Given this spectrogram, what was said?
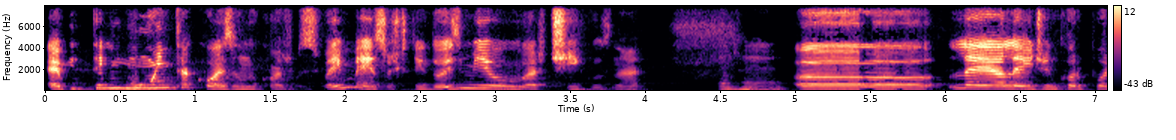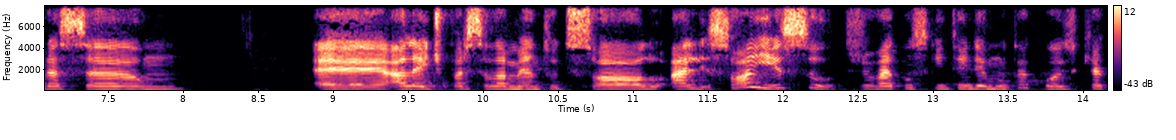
É, tem muita coisa no Código Civil, é imenso, acho que tem dois mil artigos, né? uhum. uh, ler a lei de incorporação, é, a lei de parcelamento de solo, ali, só isso você já vai conseguir entender muita coisa, que é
